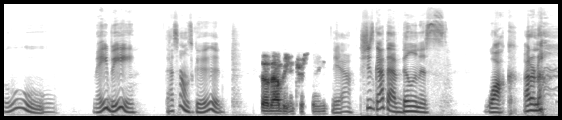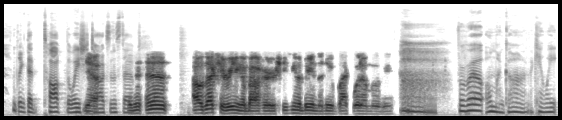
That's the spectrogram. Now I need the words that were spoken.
Ooh, maybe that sounds good. So that'll be interesting. Yeah, she's got that villainous walk. I don't know, like that talk, the way she Yeah. talks and stuff. And then, and then I was actually reading about her. She's gonna be in the new Black Widow movie. For real? Oh my god, I can't wait.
